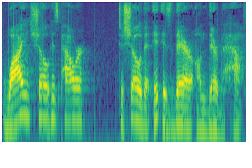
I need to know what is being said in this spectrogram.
Why show his power? To show that it is there on their behalf.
